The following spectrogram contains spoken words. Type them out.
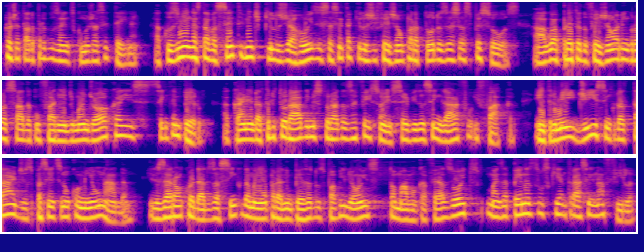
projetado para 200, como eu já citei, né? A cozinha gastava 120 quilos de arroz e 60 quilos de feijão para todas essas pessoas. A água preta do feijão era engrossada com farinha de mandioca e sem tempero. A carne era triturada e misturada às refeições, servida sem garfo e faca. Entre meio-dia e cinco da tarde, os pacientes não comiam nada. Eles eram acordados às cinco da manhã para a limpeza dos pavilhões, tomavam café às oito, mas apenas os que entrassem na fila.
